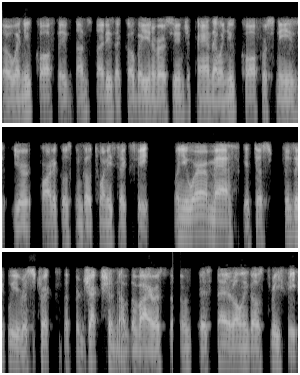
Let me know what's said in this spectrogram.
So when you cough, they've done studies at Kobe University in Japan that when you cough or sneeze, your particles can go 26 feet. When you wear a mask, it just physically restricts the projection of the virus. Instead, it only goes three feet.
